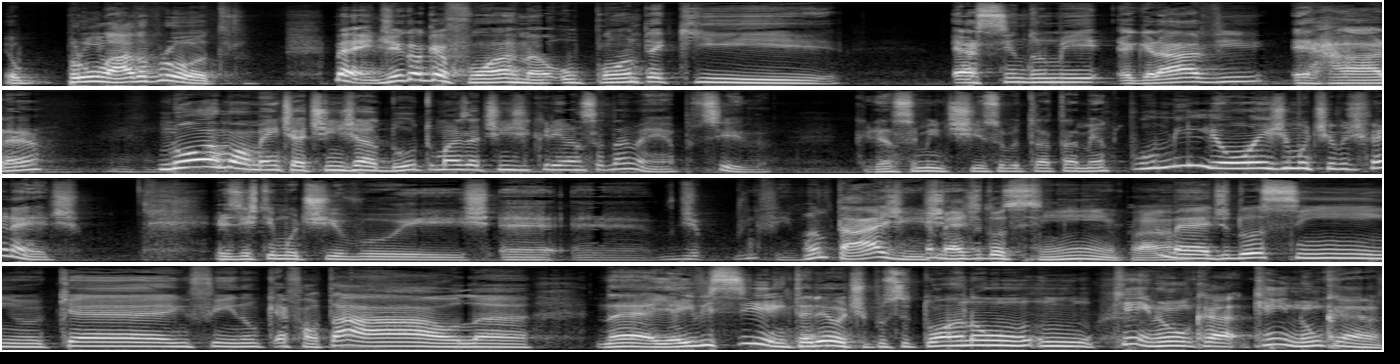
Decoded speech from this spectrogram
eu, pra um lado ou pro outro. Bem, de qualquer forma, o ponto é que a síndrome é grave, é rara. Normalmente atinge adulto, mas atinge criança também, é possível. Criança mentir sobre o tratamento por milhões de motivos diferentes. Existem motivos, é, é, de, enfim, vantagens. Remédio docinho, pá. Mede docinho, quer, enfim, não quer faltar aula, né? E aí vicia, entendeu? Tipo, se torna um- um, Quem nunca, quem nunca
